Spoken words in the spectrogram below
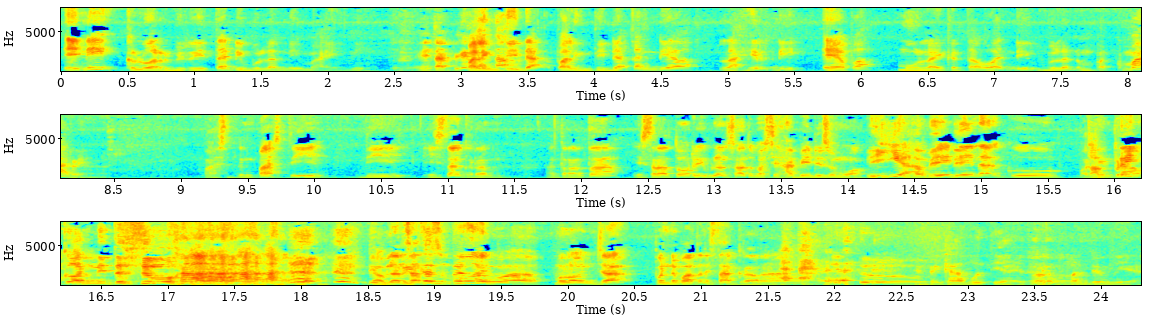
ini keluar berita di bulan 5 ini Eh, tapi kan paling tidak paling tidak kan dia lahir di eh apa mulai ketahuan di bulan 4 kemarin pasti pasti di Instagram rata-rata instastory bulan satu pasti HBD semua Iya, HBD. HBD nakku Capricorn itu semua di bulan satu itu semua, semua. melonjak pendapatan Instagram nah itu efek kabut ya, efek kabut Hmm. pandemi ya.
